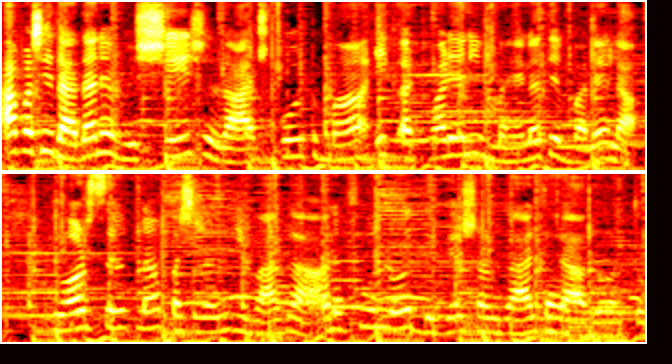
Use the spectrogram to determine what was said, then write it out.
આ પછી દાદાને વિશેષ રાજકોટમાં એક અઠવાડિયાની મહેનતે બનેલા પ્યોર સિલ્કના પચરંગી વાઘા અને ફૂલનો દિવ્ય શણગાર ધરાવ્યો હતો.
